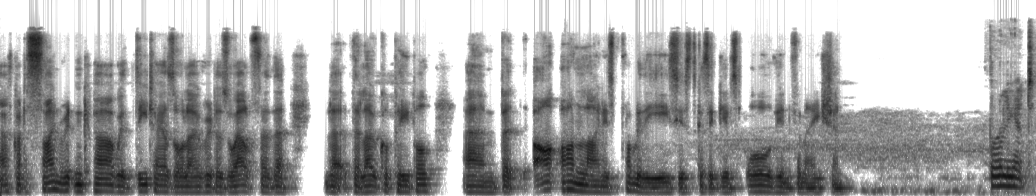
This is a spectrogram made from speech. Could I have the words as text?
I've got a sign written card with details all over it as well for the the, the local people. Um, but o- online is probably the easiest because it gives all the information. Brilliant.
